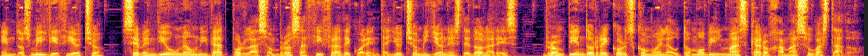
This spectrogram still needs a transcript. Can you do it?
En 2018, se vendió una unidad por la asombrosa cifra de 48 millones de dólares, rompiendo récords como el automóvil más caro jamás subastado.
